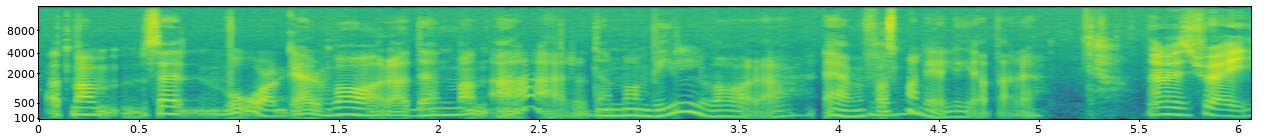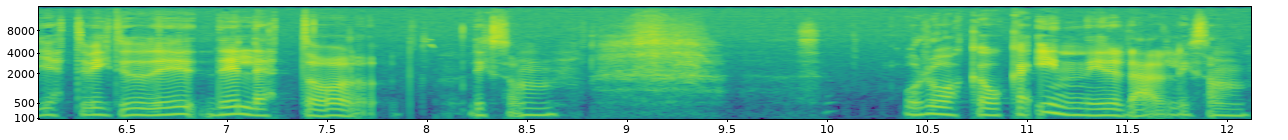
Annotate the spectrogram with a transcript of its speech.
att man här, vågar vara den man är och den man vill vara, även fast man är ledare. Nej, men det tror jag är jätteviktigt. Och det, är, det är lätt att, liksom, att råka åka in i det där liksom,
